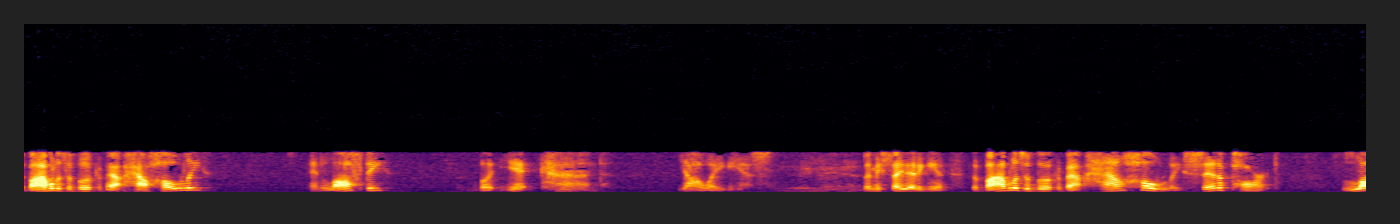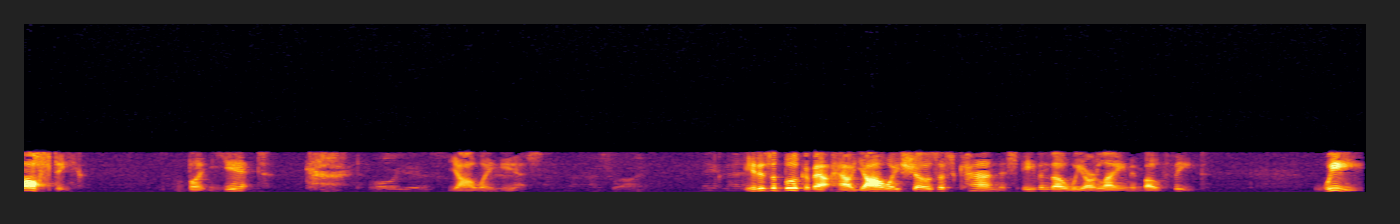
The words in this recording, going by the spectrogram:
The Bible is a book about how holy and lofty, but yet kind Yahweh is. Let me say that again. The Bible is a book about how holy, set apart, lofty, but yet Yahweh is. It is a book about how Yahweh shows us kindness even though we are lame in both feet we,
